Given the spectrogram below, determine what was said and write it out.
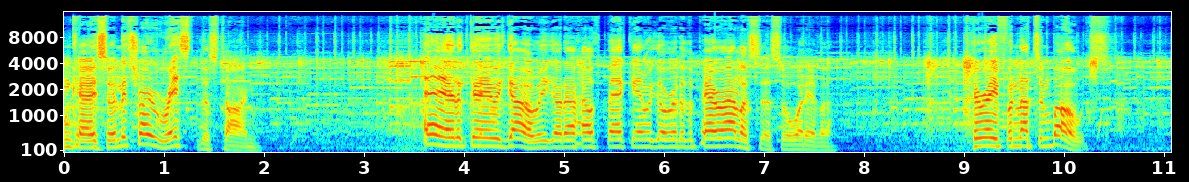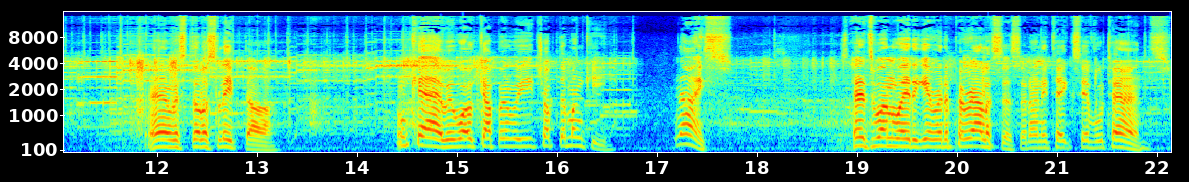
Okay, so let's try rest this time. Hey, look, there we go. We got our health back and we got rid of the paralysis or whatever. Hooray for nuts and bolts. And we're still asleep though. Okay, we woke up and we chopped a monkey. Nice. That's one way to get rid of paralysis. It only takes several turns.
